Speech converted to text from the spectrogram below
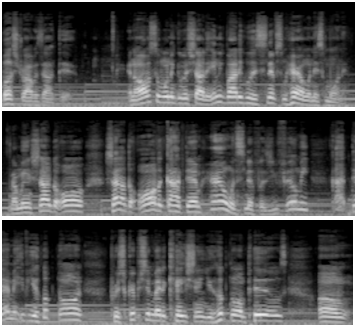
bus drivers out there. And I also want to give a shout out to anybody who has sniffed some heroin this morning. I mean, shout out to all, shout out to all the goddamn heroin sniffers. You feel me? God damn it! If you're hooked on prescription medication, you're hooked on pills, um,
